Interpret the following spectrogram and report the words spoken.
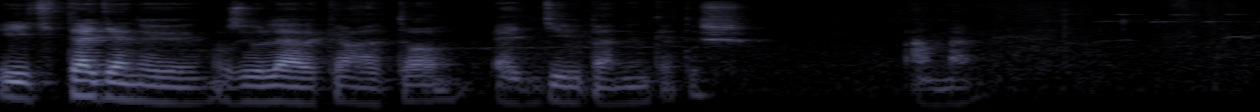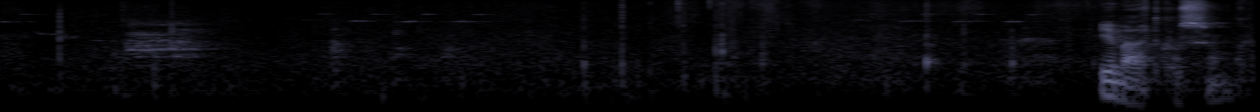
így tegyen ő az ő lelke által egyé bennünket is. Amen. Imádkozzunk.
